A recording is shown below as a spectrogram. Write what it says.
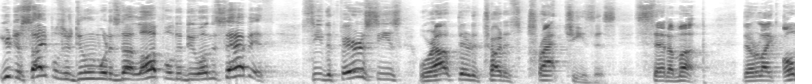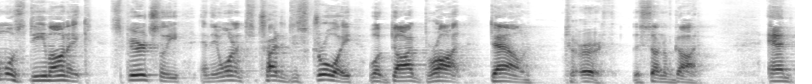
your disciples are doing what is not lawful to do on the Sabbath. See, the Pharisees were out there to try to trap Jesus, set him up. They're like almost demonic spiritually, and they wanted to try to destroy what God brought down to earth, the Son of God. And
